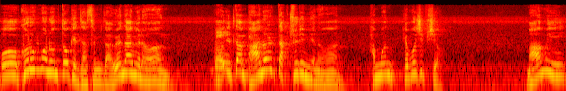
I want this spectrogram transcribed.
어, 그런 거는 또 괜찮습니다. 왜냐하면은, 어, 네. 일단 반을 딱 줄이면은 한번 해보십시오. 마음이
